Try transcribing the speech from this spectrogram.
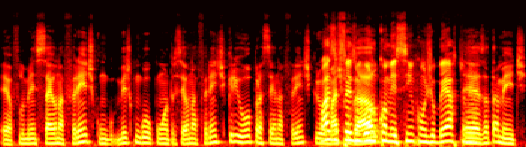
É, o Fluminense saiu na frente, com, mesmo com gol contra, saiu na frente, criou para sair na frente, criou Quase mais fez um gol no comecinho com o Gilberto, né? É, exatamente.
